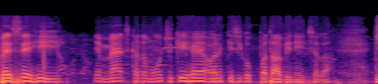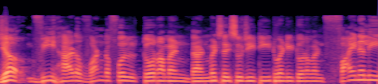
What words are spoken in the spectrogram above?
वैसे ही ये मैच खत्म हो चुकी है और किसी को पता भी नहीं चला या we had a wonderful tournament and मिट्स T twenty tournament finally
